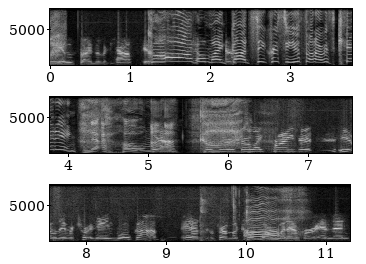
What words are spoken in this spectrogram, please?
the inside of the casket. God, oh my God. See, Christy, you thought I was kidding. No. Oh my Yeah, so they're, they're like trying to, you know, they were tr- they woke up and from a coma Oh. or whatever, and then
